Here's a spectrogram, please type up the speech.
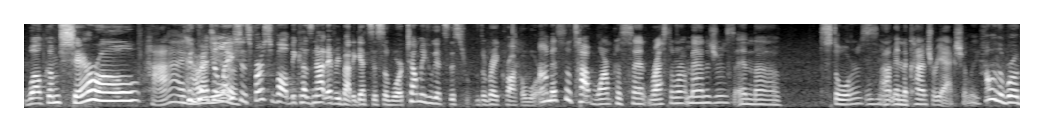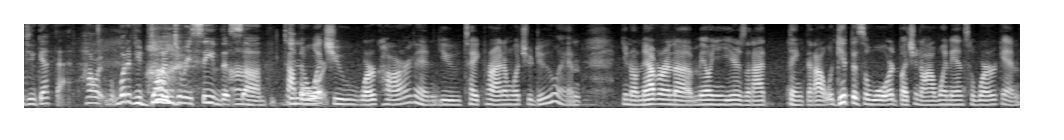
Welcome, Cheryl. Hi. Congratulations, first of all, because not everybody gets this award. Tell me who gets this the Ray Kroc Award. Um, it's the top one percent restaurant managers in the stores mm -hmm. um, in the country, actually. How in the world do you get that? How? What have you done to receive this uh, um, top You know award? what? You work hard and you take pride in what you do, and you know, never in a million years that I think that I would get this award, but you know, I went into work and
